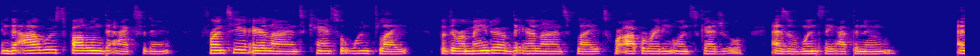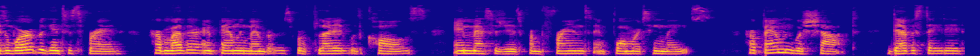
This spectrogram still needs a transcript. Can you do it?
In the hours following the accident, Frontier Airlines canceled one flight, but the remainder of the airline's flights were operating on schedule as of Wednesday afternoon. As word began to spread, her mother and family members were flooded with calls and messages from friends and former teammates. Her family was shocked devastated,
